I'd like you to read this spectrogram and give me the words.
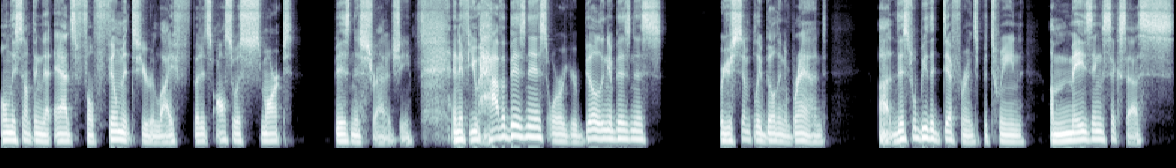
only something that adds fulfillment to your life, but it's also a smart business strategy. And if you have a business or you're building a business or you're simply building a brand, uh, this will be the difference between amazing success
